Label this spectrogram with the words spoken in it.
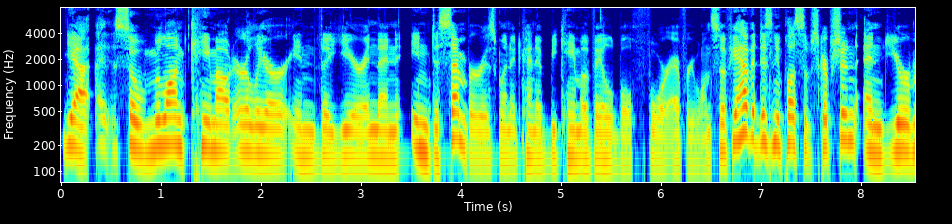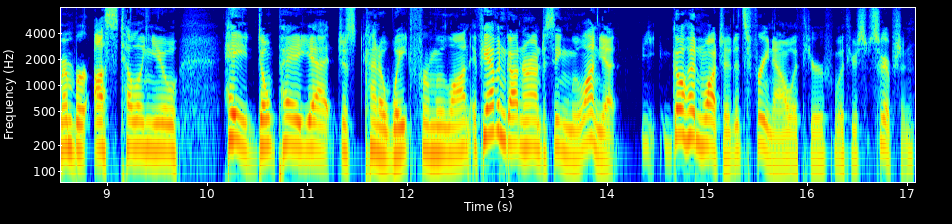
Yeah, uh, so Mulan came out earlier in the year, and then in December is when it kind of became available for everyone. So if you have a Disney Plus subscription and you remember us telling you, hey, don't pay yet, just kind of wait for Mulan. If you haven't gotten around to seeing Mulan yet, go ahead and watch it. It's free now with your with your subscription.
